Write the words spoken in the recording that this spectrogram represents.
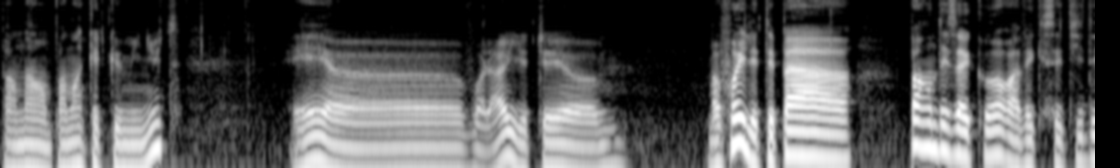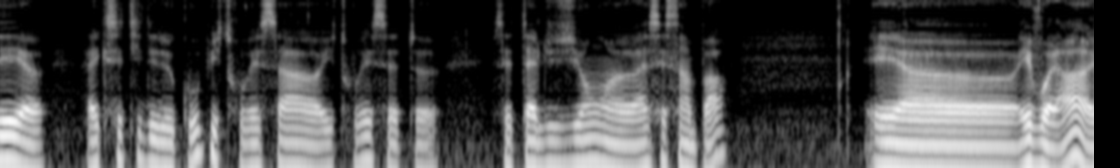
pendant, pendant quelques minutes. Et voilà, il était. ma foi, il n'était pas, pas en désaccord avec cette idée avec cette idée de coupe. Il trouvait, ça, il trouvait cette, cette allusion euh, assez sympa. Et, euh, et voilà.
